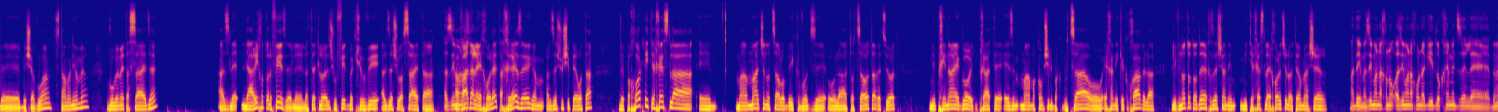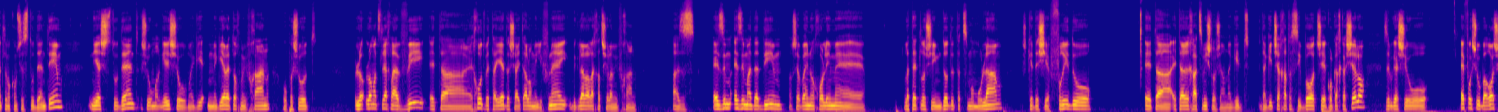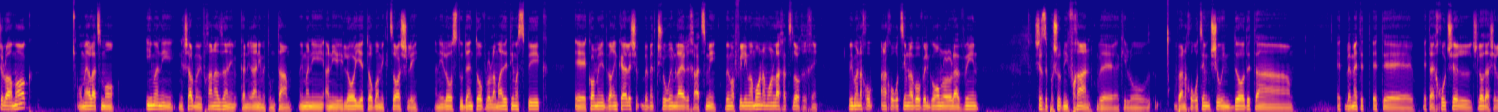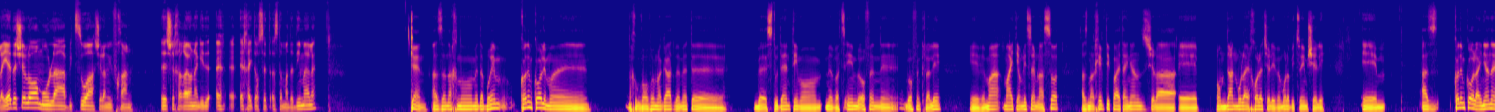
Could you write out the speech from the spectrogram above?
בשבוע, סתם אני אומר, והוא באמת עשה את זה, אז להעריך אותו לפי זה, לתת לו איזשהו פידבק חיובי על זה שהוא עשה את ה... עבד אנחנו- על היכולת, אחרי זה גם על זה שהוא שיפר אותה, ופחות להתייחס למעמד שנוצר לו בעקבות זה, או לתוצאות הרצויות מבחינה אגואית, מבחינת אה, איזה, מה המקום שלי בקבוצה, או איך אני ככוכב, אלא לבנות אותו דרך זה שאני מתייחס ליכולת שלו יותר מאשר... מדהים, אז אם אנחנו, אז אם אנחנו נגיד לוקחים את זה באמת למקום של סטודנטים, יש סטודנט שהוא מרגיש שהוא מגיע, מגיע לתוך מבחן, הוא פשוט לא, לא מצליח להביא את האיכות ואת הידע שהייתה לו מלפני, בגלל הלחץ של המבחן. אז איזה, איזה מדדים עכשיו היינו יכולים אה, לתת לו שימדוד את עצמו מולם, כדי שיפרידו את, ה, את הערך העצמי שלו שם. נגיד, נגיד שאחת הסיבות שכל כך קשה לו, זה בגלל שהוא, איפשהו בראש שלו עמוק, אומר לעצמו, אם אני נכשל במבחן הזה, אני, כנראה אני מטומטם. אם אני, אני לא אהיה טוב במקצוע שלי, אני לא סטודנט טוב, לא למדתי מספיק, אה, כל מיני דברים כאלה שבאמת קשורים לערך העצמי, ומפעילים המון המון לחץ לא הכרחי. ואם אנחנו, אנחנו רוצים לבוא ולגרום לו לא להבין שזה פשוט מבחן, וכאילו, ואנחנו רוצים שהוא ימדוד את ה... את, באמת את, את, אה, את האיכות של, לא יודע, של הידע שלו מול הביצוע של המבחן. יש לך רעיון, נגיד, איך, איך היית עושה אז את המדדים האלה? כן, אז אנחנו מדברים, קודם כל, אם אה, אנחנו כבר עוברים לגעת באמת אה, בסטודנטים או מבצעים באופן, באופן כללי, ומה מה הייתי ממליץ להם לעשות, אז נרחיב טיפה את העניין הזה של האומדן מול היכולת שלי ומול הביצועים שלי. אה, אז קודם כל, העניין,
